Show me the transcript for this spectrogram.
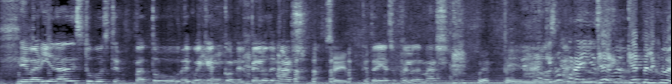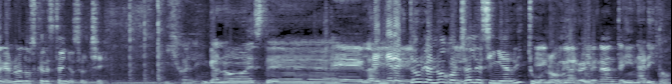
de variedad. Estuvo este vato Fue de Weeknd Pelé. con el pelo de Marsh. Sí. que traía su pelo de Marsh. fue pele. Ah, ¿qué qué película ganó el Oscar este año, Salchi? Híjole. Ganó este. Eh, la- El director ganó González Iñárritu, Eh, ¿no? Revenante. y Narito.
